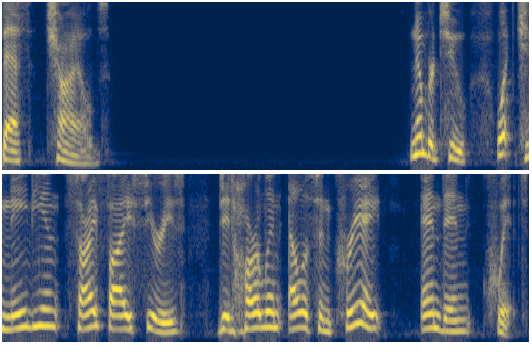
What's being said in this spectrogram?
Beth Childs. Number two, what Canadian sci fi series did Harlan Ellison create and then quit?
